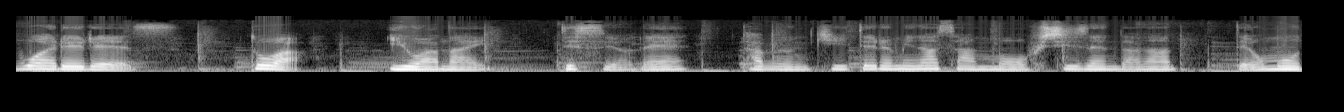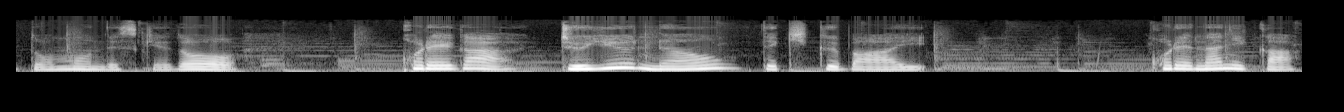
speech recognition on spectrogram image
what it is? とは言わないですよね。多分聞いてる皆さんも不自然だなって思うと思うんですけどこれが Do you know? って聞く場合これ何か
